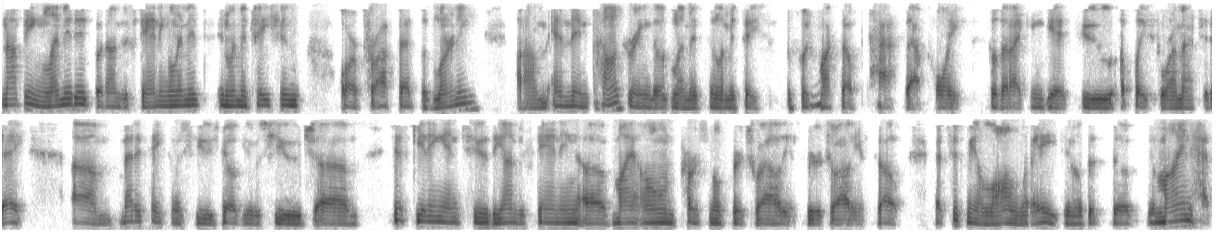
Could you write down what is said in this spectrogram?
not being limited, but understanding limits and limitations or a process of learning, um, and then conquering those limits and limitations to push mm-hmm. myself past that point so that I can get to a place where I'm at today. Um, meditation was huge. Yoga was huge. Um, just getting into the understanding of my own personal spirituality and spirituality itself. That took me a long way. You know, the, the, the mind has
